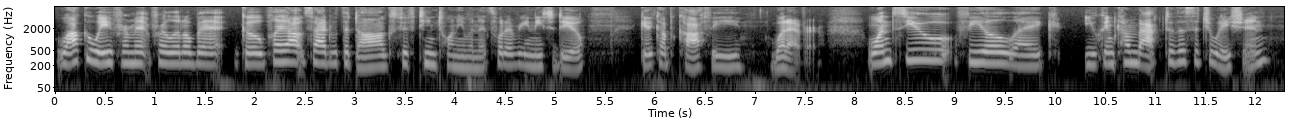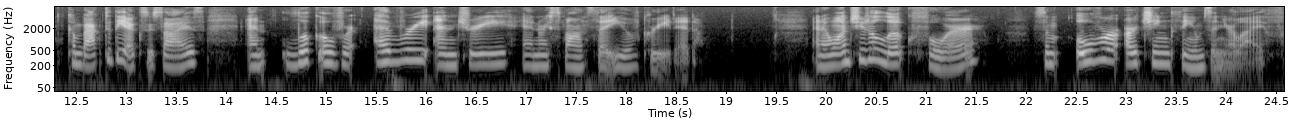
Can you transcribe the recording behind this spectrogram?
walk away from it for a little bit, go play outside with the dogs 15 20 minutes, whatever you need to do. Get a cup of coffee, whatever. Once you feel like you can come back to the situation, come back to the exercise, and look over every entry and response that you have created. And I want you to look for some overarching themes in your life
